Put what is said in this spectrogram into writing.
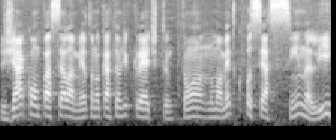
já com parcelamento no cartão de crédito. Então, no momento que você assina ali,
